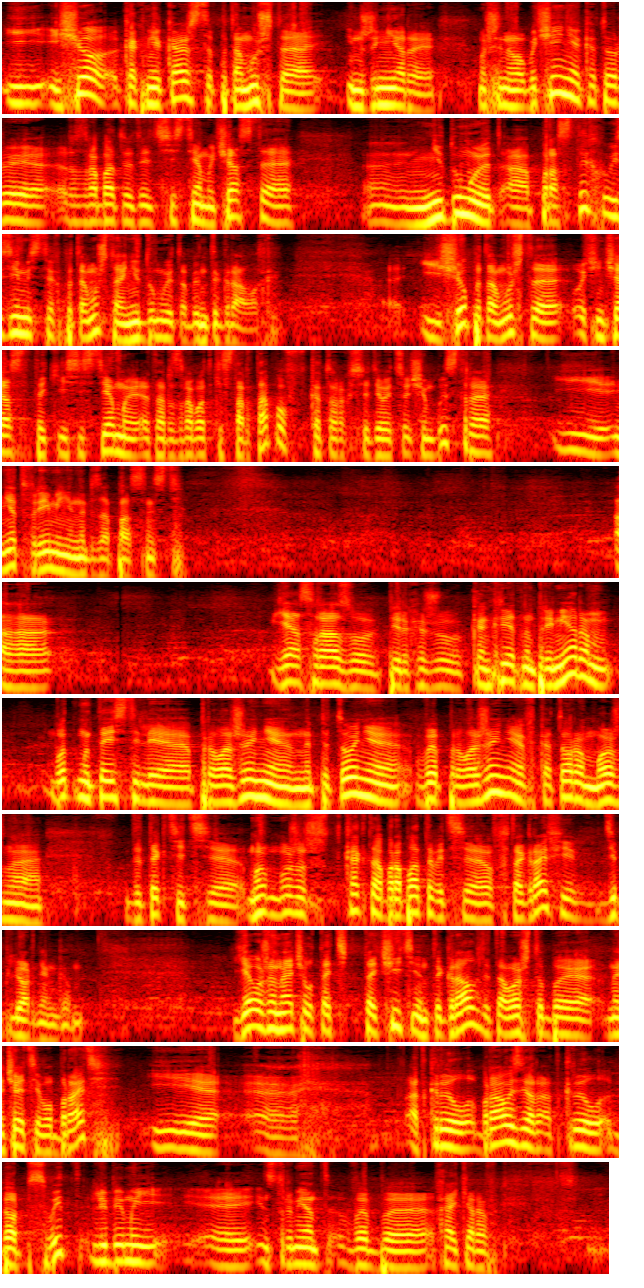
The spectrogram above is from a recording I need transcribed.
И еще, как мне кажется, потому что инженеры машинного обучения, которые разрабатывают эти системы, часто э, не думают о простых уязвимостях, потому что они думают об интегралах. И еще потому, что очень часто такие системы — это разработки стартапов, в которых все делается очень быстро, и нет времени на безопасность. А, я сразу перехожу к конкретным примерам. Вот мы тестили приложение на питоне, веб-приложение, в котором можно детектить, э, можно как-то обрабатывать э, фотографии диплернингом. Я уже начал точить интеграл для того, чтобы начать его брать, и э, открыл браузер, открыл Burp Suite, любимый э, инструмент веб-хакеров,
